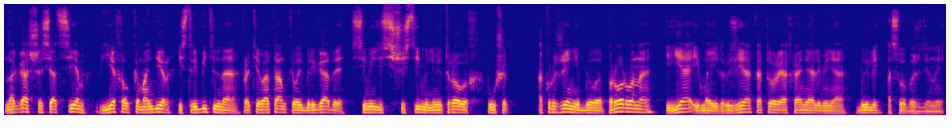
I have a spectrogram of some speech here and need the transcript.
на ГАЗ-67 въехал командир истребительно-противотанковой бригады 76 миллиметровых пушек. Окружение было прорвано, и я, и мои друзья, которые охраняли меня, были освобождены.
